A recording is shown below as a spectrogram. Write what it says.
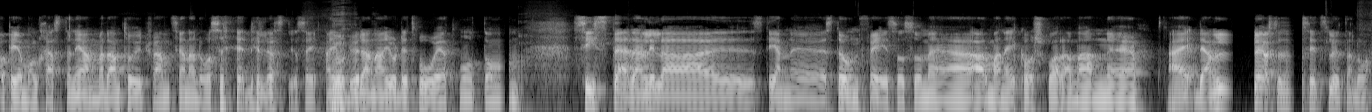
Mbappé-målgesten igen. Men den tog ju Trent sen ändå, så det, det löste ju sig. Han gjorde ju den. Han gjorde 2-1 mot dem sist där. Den lilla eh, sten, eh, stoneface och så med armarna i kors bara. Men eh, nej, den löste sig till slut ändå.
